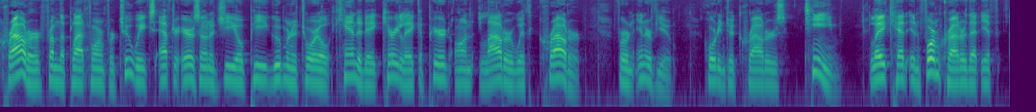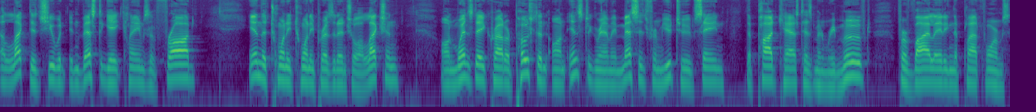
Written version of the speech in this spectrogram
Crowder from the platform for two weeks after Arizona GOP gubernatorial candidate Kari Lake appeared on Louder with Crowder for an interview, according to Crowder's team. Lake had informed Crowder that if elected, she would investigate claims of fraud in the 2020 presidential election. On Wednesday, Crowder posted on Instagram a message from YouTube saying the podcast has been removed for violating the platform's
